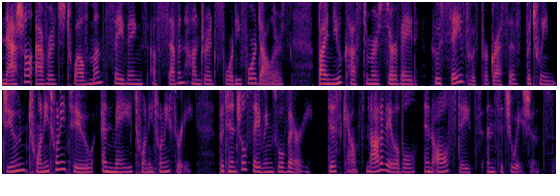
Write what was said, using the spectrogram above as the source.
National average 12 month savings of $744 by new customers surveyed who saved with Progressive between June 2022 and May 2023. Potential savings will vary. Discounts not available in all states and situations.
